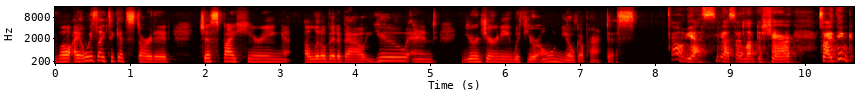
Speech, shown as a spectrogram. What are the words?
Well, I always like to get started just by hearing a little bit about you and your journey with your own yoga practice. Oh, yes. Yes, I'd love to share. So I think,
